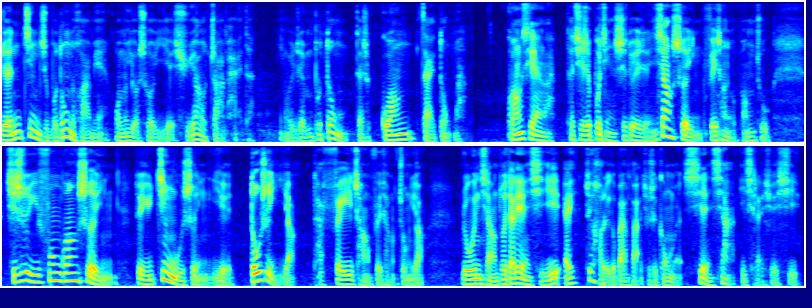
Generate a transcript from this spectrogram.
人静止不动的画面，我们有时候也需要抓拍的，因为人不动，但是光在动嘛。光线啊，它其实不仅是对人像摄影非常有帮助，其实对于风光摄影、对于静物摄影也都是一样，它非常非常的重要。如果你想多加练习，哎，最好的一个办法就是跟我们线下一起来学习。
